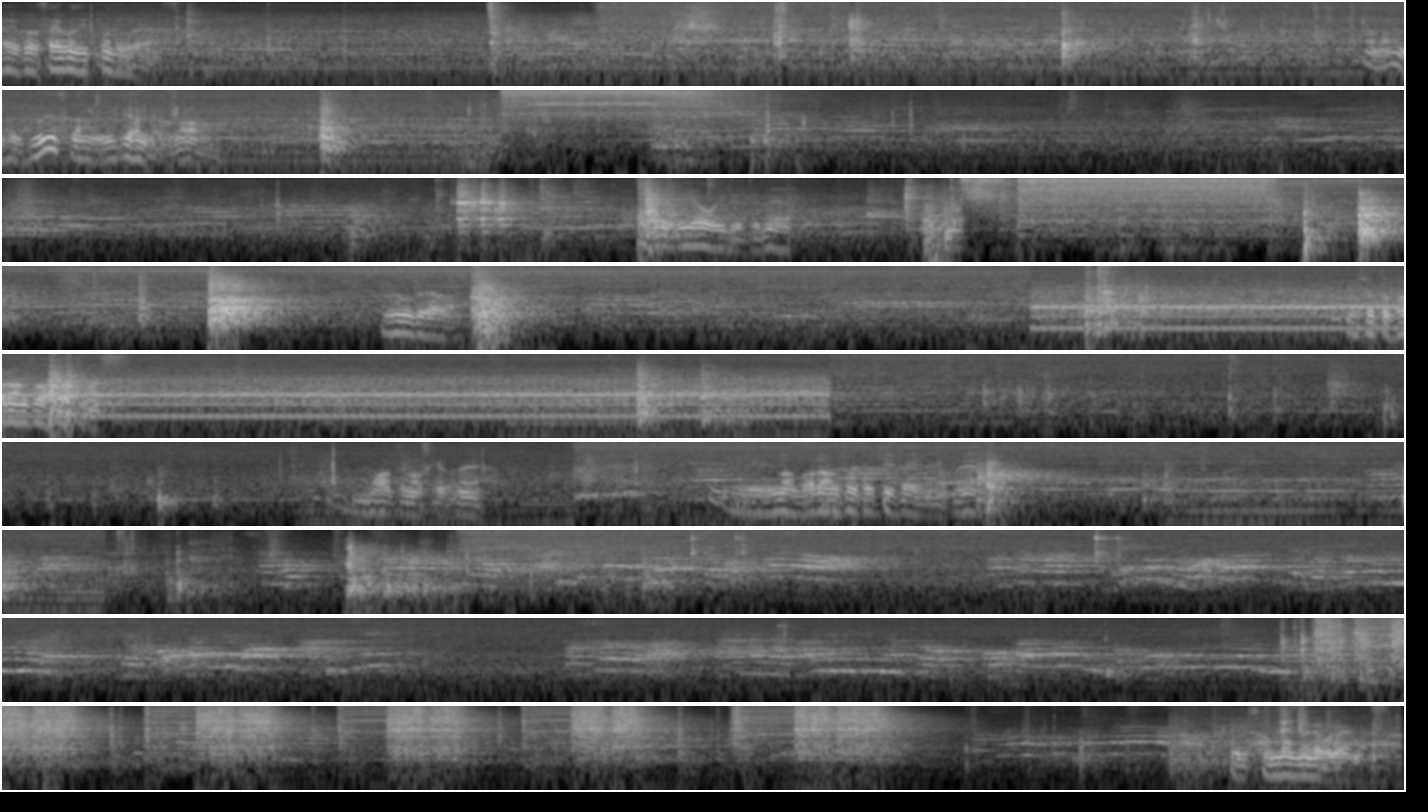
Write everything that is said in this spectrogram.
はいこれ最後の一本でございます。あなんだジュレスかなんか入れてはんだろうな。を入れてね。そうだよ。ちょっとバランスを測ってます。ますけどね、えー、まあバランスをとっていたいてますね。3本目でございます。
